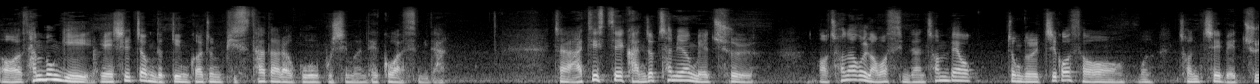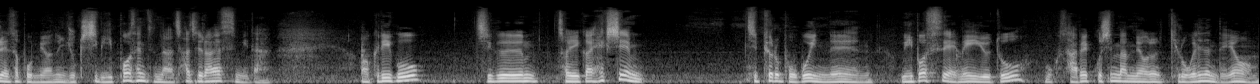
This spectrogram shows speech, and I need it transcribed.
어, 3분기의 실적 느낌과 좀 비슷하다라고 보시면 될 것 같습니다. 자, 아티스트의 간접 참여형 매출 어, 천억을 넘었습니다. 한 1100억 정도를 찍어서 뭐 전체 매출에서 보면 62%나 차지를 하였습니다. 어, 그리고 지금 저희가 핵심 지표로 보고 있는 위버스 MAU도 뭐 490만 명을 기록을 했는데요.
